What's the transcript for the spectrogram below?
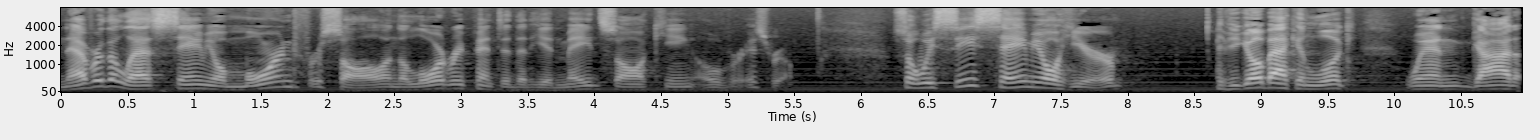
Nevertheless, Samuel mourned for Saul, and the Lord repented that he had made Saul king over Israel. So we see Samuel here. If you go back and look when God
